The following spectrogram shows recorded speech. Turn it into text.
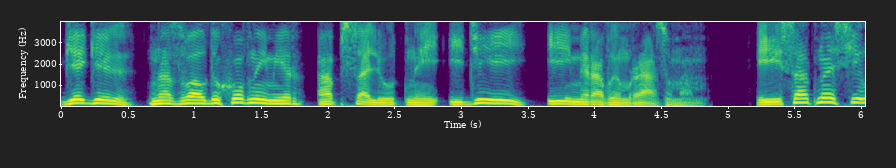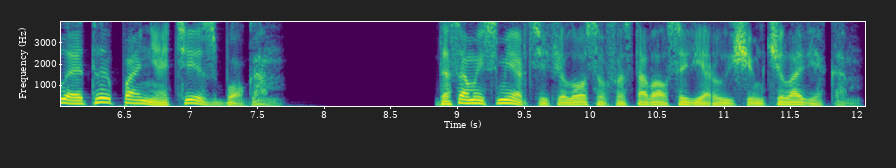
Гегель назвал духовный мир абсолютной идеей и мировым разумом и соотносил это понятие с Богом. До самой смерти философ оставался верующим человеком.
